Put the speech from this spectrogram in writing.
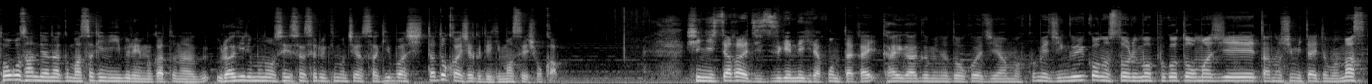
東郷さんではなく真っ先にイーブルに向かったのは裏切り者を制裁する気持ちが先走ったと解釈できますでしょうか。新日だから実現できた今大会海外組の動向や事案も含め神宮以降のストーリーもプゴと交え楽しみたいと思います。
